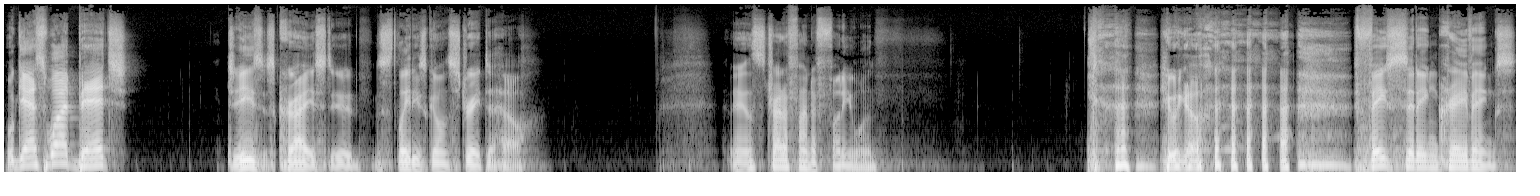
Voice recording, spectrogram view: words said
well, guess what, bitch? Jesus Christ, dude. This lady's going straight to hell. Yeah, let's try to find a funny one. Here we go. face sitting cravings.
